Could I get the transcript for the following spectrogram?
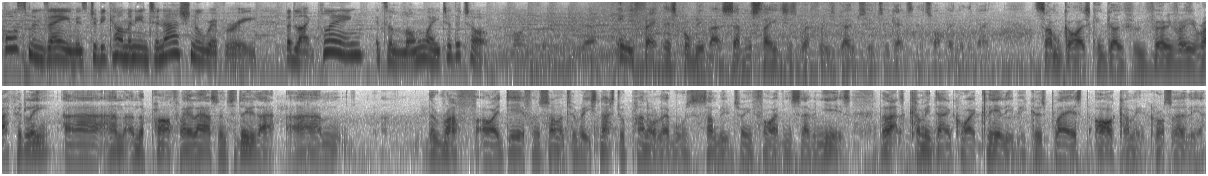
Horsman's aim is to become an international referee, but like playing, it's a long way to the top. In effect, there's probably about seven stages referees go to to get to the top end of the game. Some guys can go through very, very rapidly, uh, and, and, the pathway allows them to do that. Um, the rough idea from someone to reach national panel level is something between five and seven years, but that's coming down quite clearly because players are coming across earlier.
